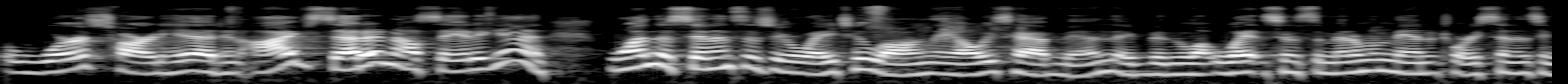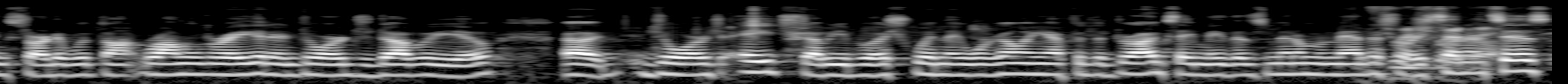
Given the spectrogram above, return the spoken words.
worst hard hit, and I've said it and I'll say it again. One, the sentences are way too long. They always have been. They've been since the minimum mandatory sentencing started with Don, Ronald Reagan and George W. Uh, George H.W. Bush when they were going after the drugs. They made those minimum mandatory sentences,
